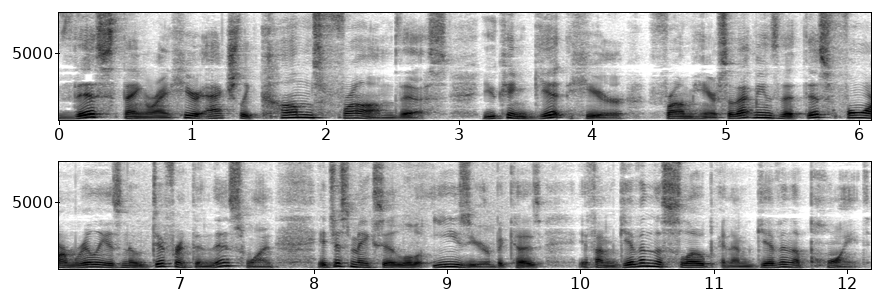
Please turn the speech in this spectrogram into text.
this thing right here actually comes from this. You can get here from here. So that means that this form really is no different than this one. It just makes it a little easier because if I'm given the slope and I'm given a point,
